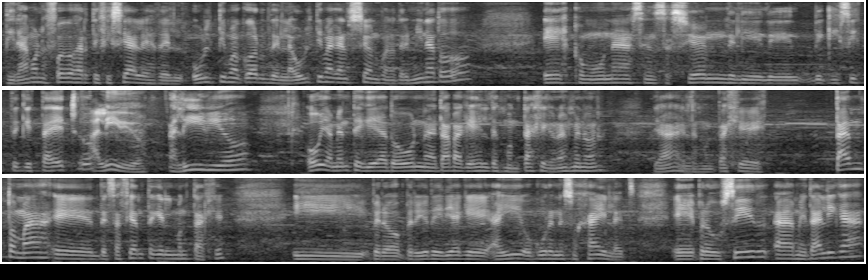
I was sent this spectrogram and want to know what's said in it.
tiramos los fuegos artificiales del último acorde, en la última canción, cuando termina todo, es como una sensación de, que hiciste, que está hecho. Alivio. Alivio. Obviamente queda toda una etapa que es el desmontaje, que no es menor. ¿ya? El desmontaje es tanto más eh, desafiante que el montaje. Y, pero, pero yo te diría que ahí ocurren esos highlights. Eh, producir a Metallica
